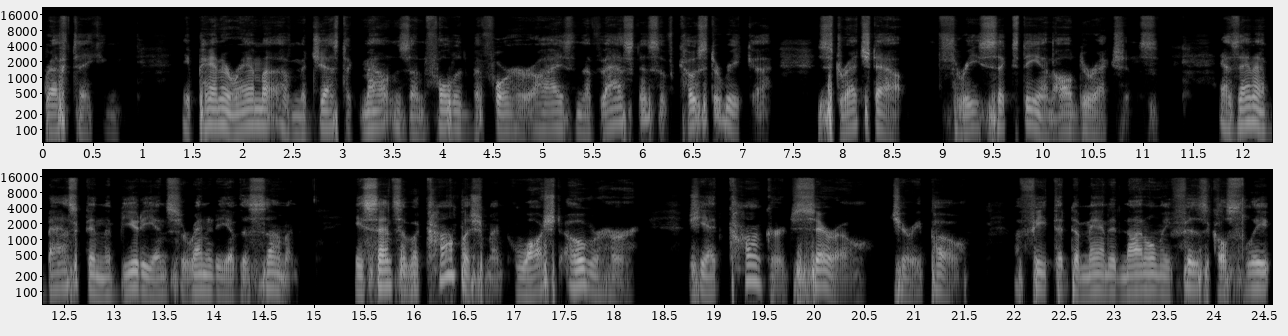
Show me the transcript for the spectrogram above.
breathtaking. A panorama of majestic mountains unfolded before her eyes, and the vastness of Costa Rica stretched out 360 in all directions. As Ana basked in the beauty and serenity of the summit, a sense of accomplishment washed over her. She had conquered Cerro Chirripó, a feat that demanded not only physical sleep,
